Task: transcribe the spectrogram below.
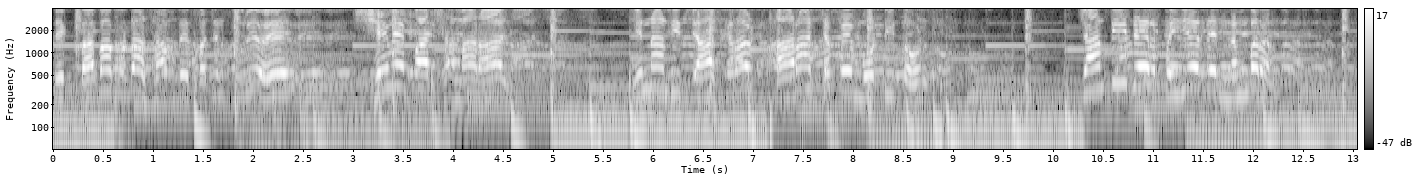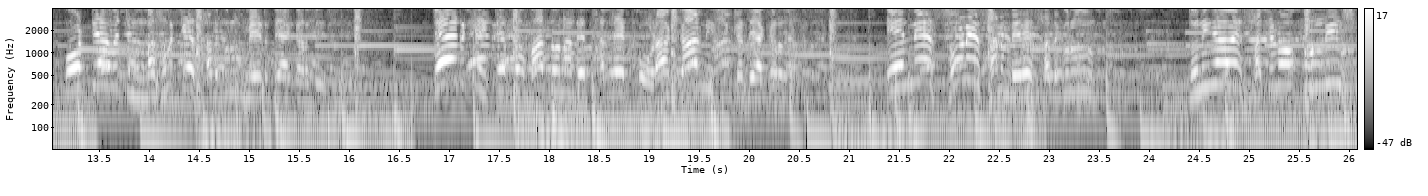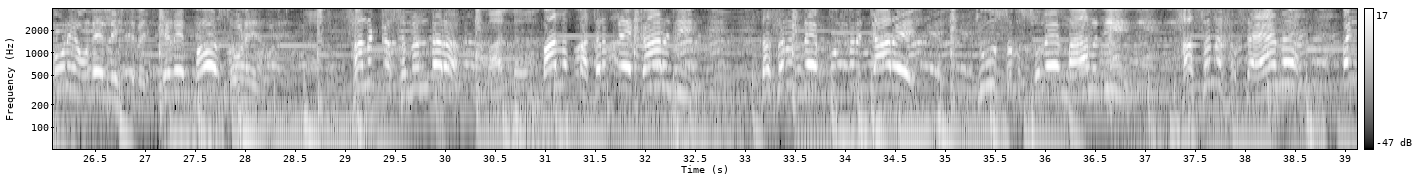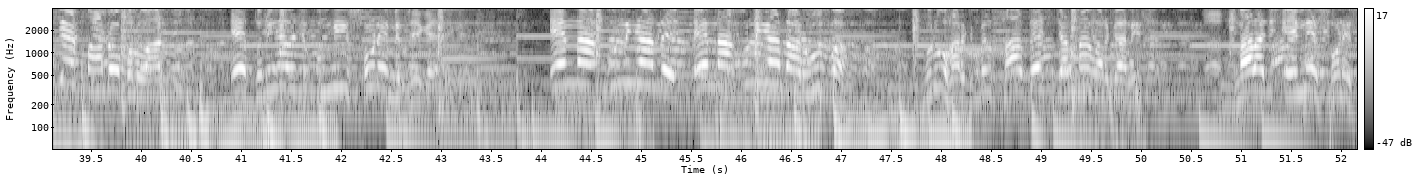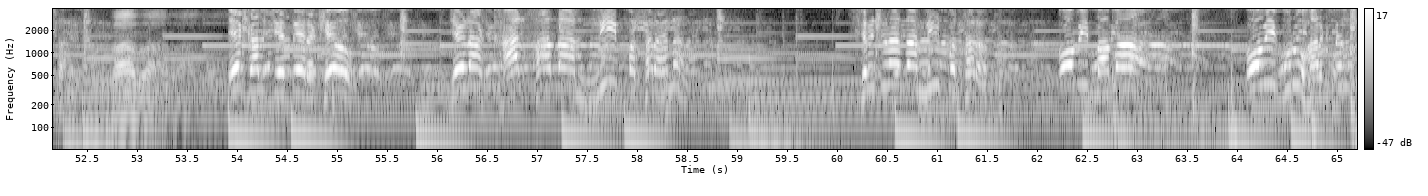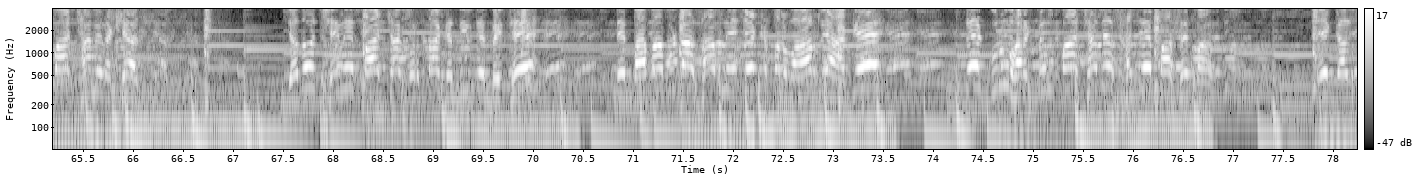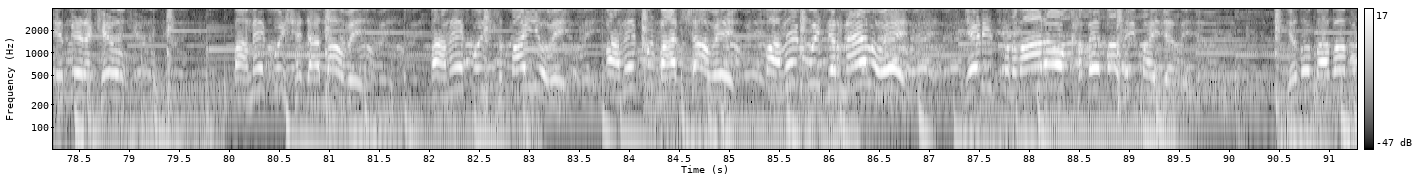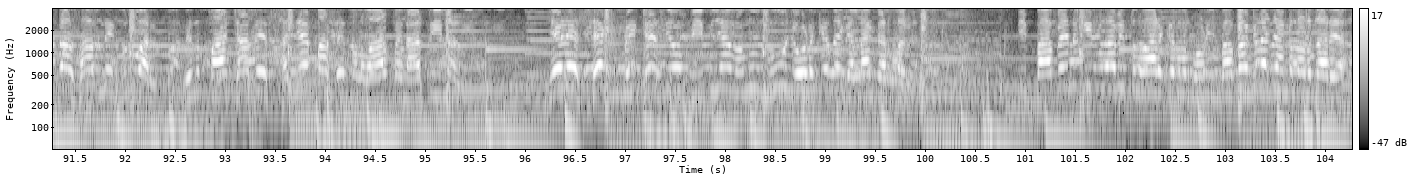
ਤੇ ਬਾਬਾ ਬੁੱਢਾ ਸਾਹਿਬ ਦੇ ਬਚਨ ਪੂਰੇ ਹੋਏ। ਛੇਵੇਂ ਪਾਤਸ਼ਾਹ ਮਹਾਰਾਜ, ਜਿਨ੍ਹਾਂ ਦੀ ਇਤਿਹਾਸ ਕਰਾ 18 ਚੱਪੇ ਮੋਟੀ ਧੌਣ ਸੀ। ਚਾਂਦੀ ਦੇ ਰੁਪਈਏ ਦੇ ਨੰਬਰ ਪੋਟਿਆਂ ਵਿੱਚ ਮਸਲ ਕੇ ਸਤਿਗੁਰੂ ਮੇਟ ਦਿਆ ਕਰਦੇ ਸੀ। ਡੇਢ ਘੰਟੇ ਤੋਂ ਵੱਧ ਉਹਨਾਂ ਦੇ ਥੱਲੇ ਘੋੜਾ ਕਾਹ ਨਹੀਂ ਸੀ ਕੱਢਿਆ ਕਰਦਾ। ਇੰਨੇ ਸੋਹਣੇ ਸਨ ਮੇਰੇ ਸਤਿਗੁਰੂ। ਦੁਨੀਆ ਵਿੱਚ ਸੱਜਣੋ 19 ਸੋਹਣੇ ਆਉਂਦੇ ਲਿਸਟ ਵਿੱਚ ਜਿਹੜੇ ਬਹੁਤ ਸੋਹਣੇ ਆ। ਸਨਕ ਸਨੰਦਰ ਬਲ ਭਦਰ ਤੇ ਕਾਨ ਜੀ ਦਸਰਤ ਦੇ ਪੁੱਤਰ ਚਾਰੇ ਯੂਸਫ ਸੁਲੇਮਾਨ ਜੀ ਹਸਨ ਹਸੈਨ ਪੰਜੇ ਪਾਂਡੋ ਬਲਵਾਨ ਜੀ। ਇਹ ਦੁਨੀਆ ਵਿੱਚ 19 ਸੋਹਣੇ ਮਿੱਥੇ ਗਏ ਇਹਨਾਂ ਉਨੀਆਂ ਦੇ ਇਹਨਾਂ ਉਨੀਆਂ ਦਾ ਰੂਪ ਗੁਰੂ ਹਰਗੋਬਿੰਦ ਸਾਹਿਬ ਦੇ ਚਰਨਾਂ ਵਰਗਾ ਨਹੀਂ ਸੀ। ਮਹਾਰਾਜ ਇੰਨੇ ਸੋਹਣੇ ਸਨ। ਵਾਹ ਵਾਹ। ਇਹ ਗੱਲ ਚੇਤੇ ਰੱਖਿਓ ਜਿਹੜਾ ਖਾਲਸਾ ਦਾ ਨੀਂਹ ਪੱਥਰ ਹੈ ਨਾ ਸਿਰਜਣਾ ਦਾ ਨੀਂਹ ਪੱਥਰ। ਉਹ ਵੀ ਬਾਬਾ, ਉਹ ਵੀ ਗੁਰੂ ਹਰਗੋਬਿੰਦ ਪਾਤਸ਼ਾਹ ਨੇ ਰੱਖਿਆ ਸੀ। ਜਦੋਂ ਛੇਵੇਂ ਪਾਤਸ਼ਾਹ ਗੁਰਤਾ ਗੱਦੀ ਤੇ ਬੈਠੇ ਤੇ ਬਾਬਾ ਬੁੱਢਾ ਸਾਹਿਬ ਨੇ ਇੱਕ ਤਲਵਾਰ ਲਿਆ ਕੇ ਤੇ ਗੁਰੂ ਹਰਗੋਬਿੰਦ ਪਾਤਸ਼ਾਹ ਦੇ ਸੱਜੇ ਪਾਸੇ ਪਾਤੀ ਇਹ ਗੱਲ ਚੇਤੇ ਰੱਖਿਓ, ਭਾਵੇਂ ਕੋਈ ਸ਼ਹਜ਼ਾਦਾ ਹੋਵੇ, ਭਾਵੇਂ ਕੋਈ ਸਿਪਾਹੀ ਹੋਵੇ, ਭਾਵੇਂ ਕੋਈ ਬਾਦਸ਼ਾਹ ਹੋਵੇ, ਭਾਵੇਂ ਕੋਈ ਜਰਨੈਲ ਹੋਵੇ, ਜਿਹੜੀ ਤਲਵਾਰ ਆ ਉਹ ਖੱਬੇ ਪਾਸੇ ਹੀ ਪਾਈ ਜਾਂਦੀ ਜਦੋਂ ਬਾਬਾ ਬੁੱਢਾ ਸਾਹਿਬ ਨੇ ਗੁਰੂ ਹਰਗੋਬਿੰਦ ਪਾਤਸ਼ਾਹ ਦੇ ਸੱਜੇ ਪਾਸੇ ਤਲਵਾਰ ਪਹਿਨਾਤੀ ਨਾ, ਜਿਹੜੇ ਸਿੱਖ ਬੈਠੇ ਸੀ, ਉਹ ਬੀਬੀਆਂ ਵਾਂਗੂ ਮੂੰਹ ਜੋੜ ਕੇ ਤੇ ਗੱਲਾਂ ਕਰਨ ਲੱਗ ਪਏ ਵੀ ਬਾਬੇ ਨੂੰ ਕੀ ਪਤਾ ਵੀ ਤਲਵਾਰ ਕਦੋਂ ਪਾਉਣੀ, ਬਾਬਾ ਕਿਹੜਾ ਜੰਗ ਲੜਦਾ ਰਿਹਾ?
